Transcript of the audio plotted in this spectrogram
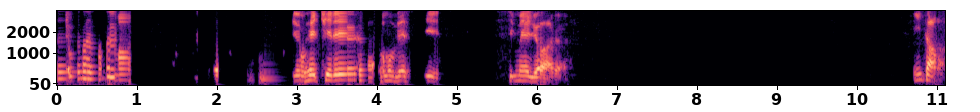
eu, eu retirei, vamos ver se, se melhora. Então,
